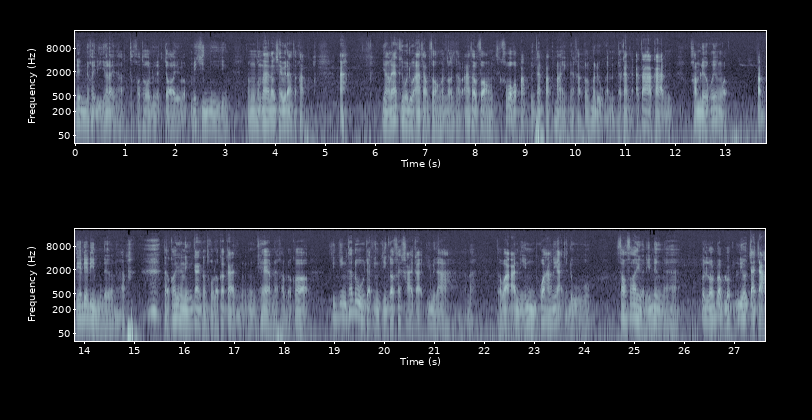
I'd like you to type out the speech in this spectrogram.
เล่นไม่ค่อยดีเท่าไหร่นะครับ ขอโทษด้วยจอยแบบไม่ชินมือจริงต้องหน้าต้องใช้เวลาสักพักอะอย่างแรกคือมาดู R32 กันก่อนครับ R32 เขาบอกว่าปรับเป็นการปรับใหม่นะครับ ก็มาดูกันแล้วกันอัตราการความเร็วก็ยังแบบ ต่ำเตี้ยเรียดินเหมือนเดิมนะครับ แต่ก็ยังเน้นการคอนโทรลแล้วก็การมุมแคบนะครับ แล้วก็จริง ๆ ถ้าดูจากจริง ๆ ก็คล้าย ๆ กับอิมิล่านะแต่ว่าอันนี้มุมกว้างนี่อาจจะดูเศร้าๆกว่านิดนึงนะฮะเป็นรถแบบรถเลี้ยวจ๋า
